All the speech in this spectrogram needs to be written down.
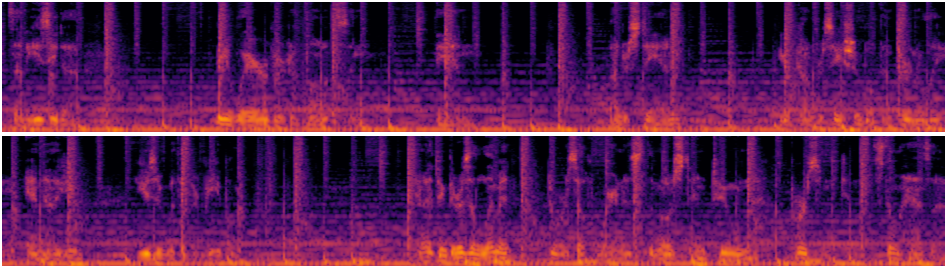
It's not easy to be aware of your thoughts and and understand your conversation both internally and how you use it with other people. And I think there is a limit to our self awareness. The most in tuned person can still has a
